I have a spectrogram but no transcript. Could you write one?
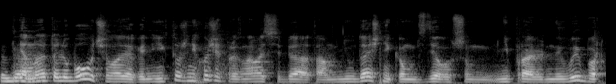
Да. Не, ну это любого человека. Никто же не хочет признавать себя там неудачником, сделавшим неправильный выбор.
